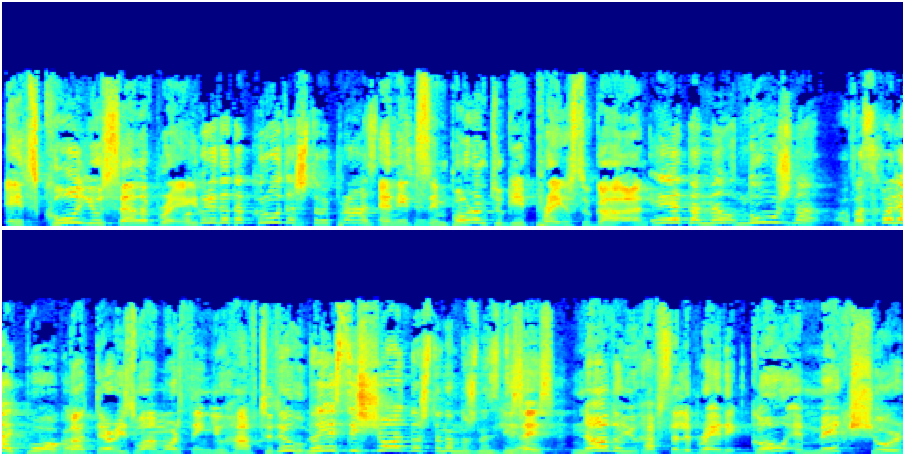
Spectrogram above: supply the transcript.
it's cool you Он celebrate, говорит, это круто, что вы and it's празднуете. important to give praise to God, И это ну- нужно восхвалять Бога. but there is one more thing you have to do. Но есть еще одно, что нам нужно He сделать. says, now that you have celebrated, go and make sure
